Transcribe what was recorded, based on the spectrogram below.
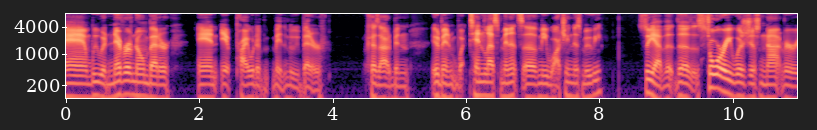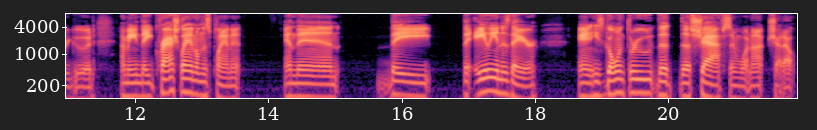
and we would never have known better and it probably would have made the movie better because I would have been it would have been what 10 less minutes of me watching this movie. So yeah, the the story was just not very good. I mean, they crash land on this planet and then they the alien is there and he's going through the the shafts and whatnot. Shout out.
